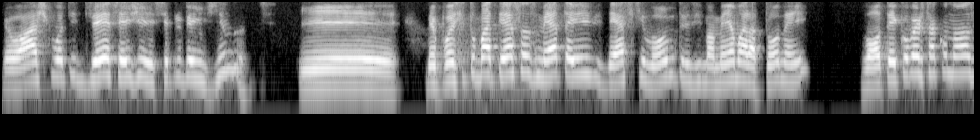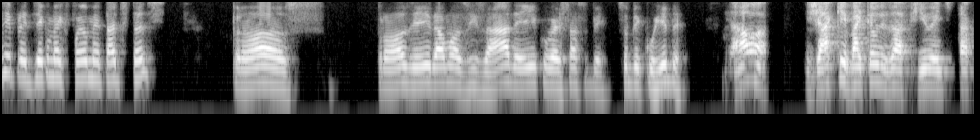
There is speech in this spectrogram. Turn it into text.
Eu acho que vou te dizer, seja sempre bem-vindo. E depois que tu bater essas metas aí, de 10 quilômetros e uma meia maratona aí, volta aí conversar com nós aí para dizer como é que foi aumentar a distância. Para nós, nós aí dar umas risadas aí, conversar sobre, sobre corrida. Não, já que vai ter o desafio, a gente está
